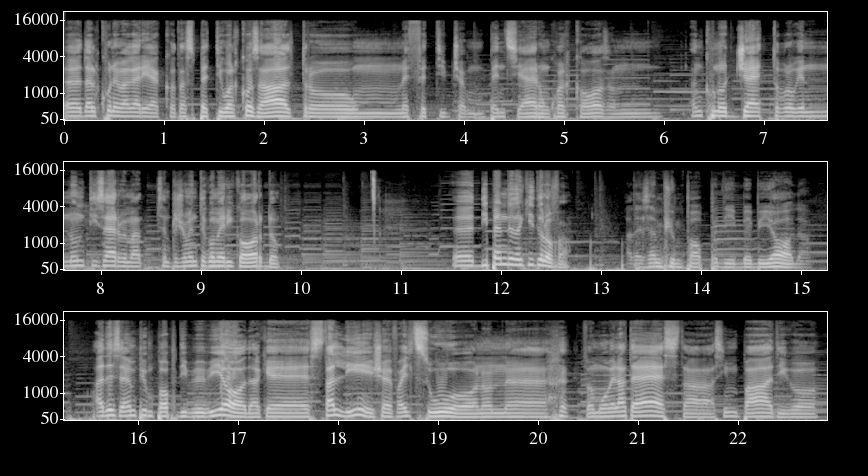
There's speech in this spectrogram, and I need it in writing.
eh, da alcune magari ecco, ti aspetti qualcos'altro, un, effetti- cioè, un pensiero, un qualcosa, un- anche un oggetto proprio che non ti serve, ma semplicemente come ricordo. Eh, dipende da chi te lo fa. Ad esempio un pop di Baby Yoda. Ad esempio un pop di Baby Yoda che sta lì, cioè fa il suo, non eh, fa- muove la testa, simpatico,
